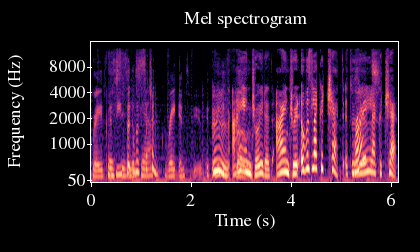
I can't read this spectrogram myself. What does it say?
Graves' Graves' disease. But it was disease, such a great interview. It really mm, I enjoyed it. I enjoyed. It it was like a chat. It was Right? really like a chat.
